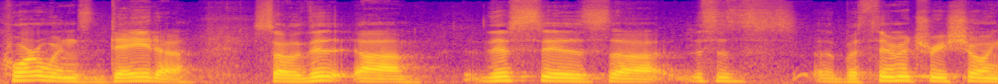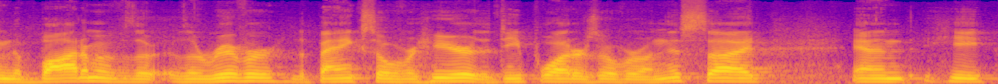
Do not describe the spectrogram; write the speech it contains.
Corwin's data. So th uh, this is, uh, this is bathymetry showing the bottom of the, of the river, the bank's over here, the deep water's over on this side, and he,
